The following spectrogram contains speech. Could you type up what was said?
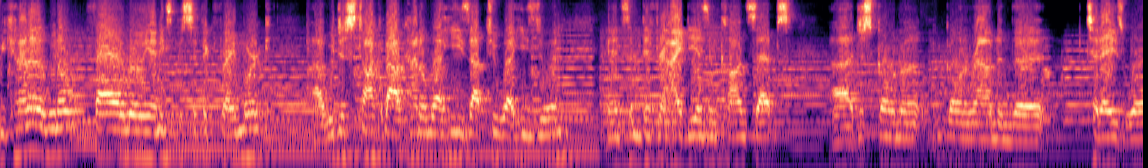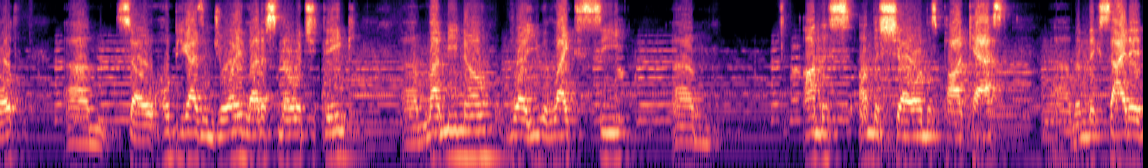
we kind of we don't follow really any specific framework. Uh, we just talk about kind of what he's up to, what he's doing, and some different ideas and concepts uh, just going uh, going around in the today's world. Um, so hope you guys enjoy. Let us know what you think. Um, let me know what you would like to see um, on this on this show on this podcast. Um, I'm excited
